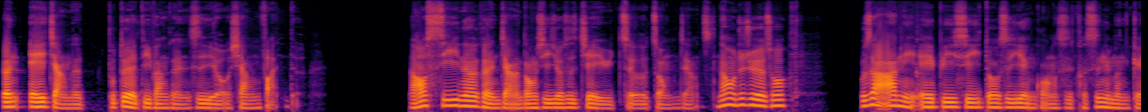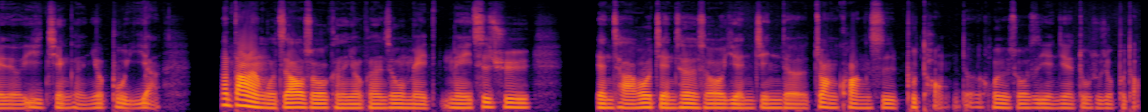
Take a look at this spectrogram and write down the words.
跟 A 讲的不对的地方可能是有相反的。然后 C 呢，可能讲的东西就是介于折中这样子。然后我就觉得说，不是啊，你 A、B、C 都是验光师，可是你们给的意见可能又不一样。那当然我知道说，可能有可能是我每每一次去。”检查或检测的时候，眼睛的状况是不同的，或者说是眼睛的度数就不同。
